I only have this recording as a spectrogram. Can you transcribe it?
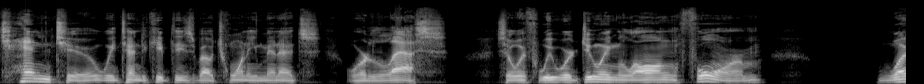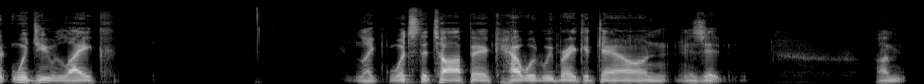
tend to, we tend to keep these about 20 minutes or less. So if we were doing long form, what would you like? Like, what's the topic? How would we break it down? Is it, um,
